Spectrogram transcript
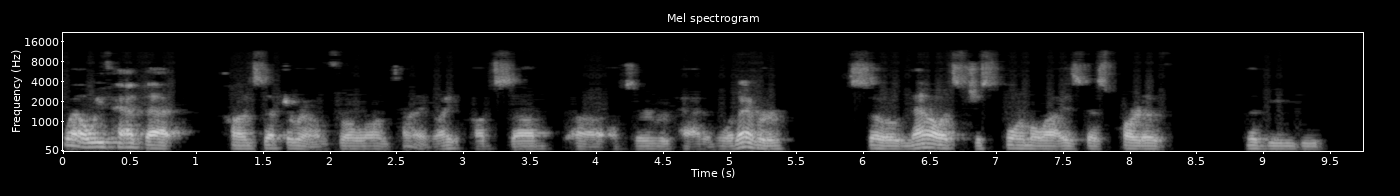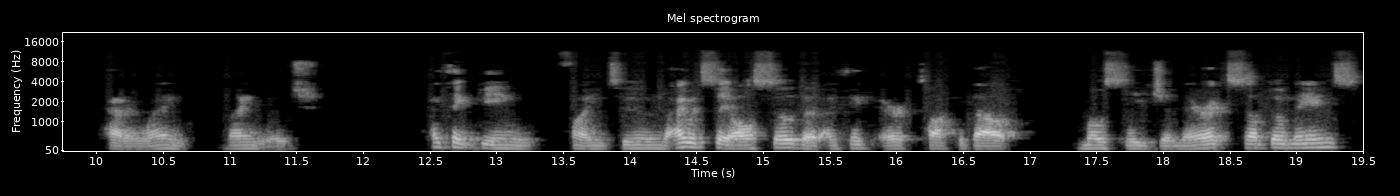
Well, we've had that concept around for a long time, right? Sub, uh, observer pattern, whatever. So now it's just formalized as part of the DDD pattern lang- language. I think being fine tuned. I would say also that I think Eric talked about mostly generic subdomains,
